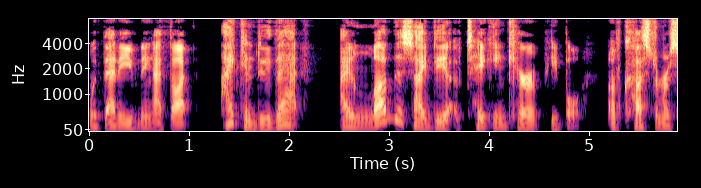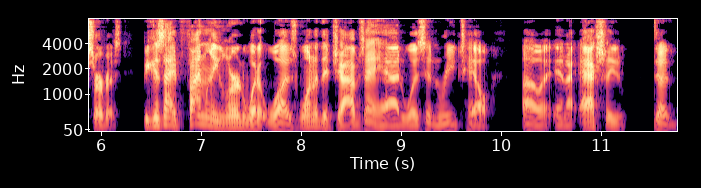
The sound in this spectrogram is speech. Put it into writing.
with that evening, I thought, I can do that. I love this idea of taking care of people, of customer service, because I had finally learned what it was. One of the jobs I had was in retail. Uh, and I actually, the,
